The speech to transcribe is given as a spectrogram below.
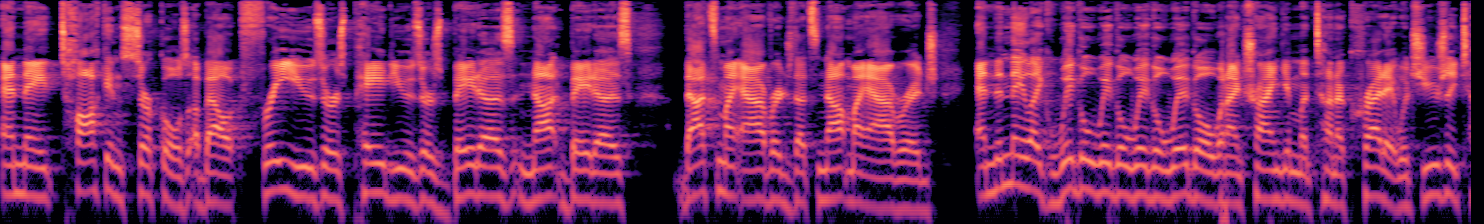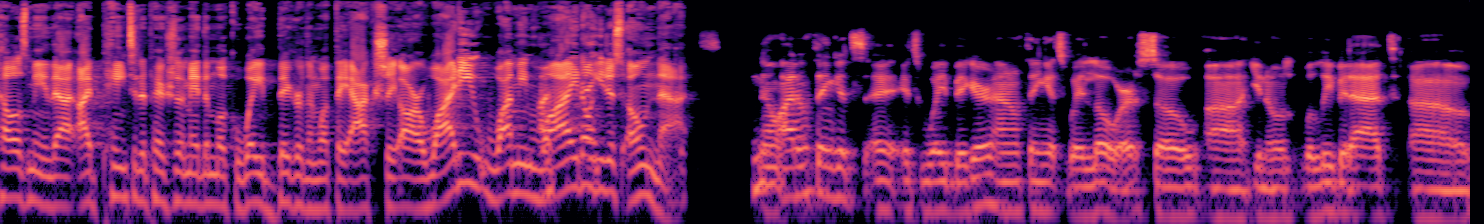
and they talk in circles about free users, paid users, betas, not betas. That's my average. That's not my average. And then they like wiggle, wiggle, wiggle, wiggle when I try and give them a ton of credit, which usually tells me that I painted a picture that made them look way bigger than what they actually are. Why do you? I mean, why don't you just own that? No, I don't think it's uh, it's way bigger. I don't think it's way lower. So uh, you know, we'll leave it at uh,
